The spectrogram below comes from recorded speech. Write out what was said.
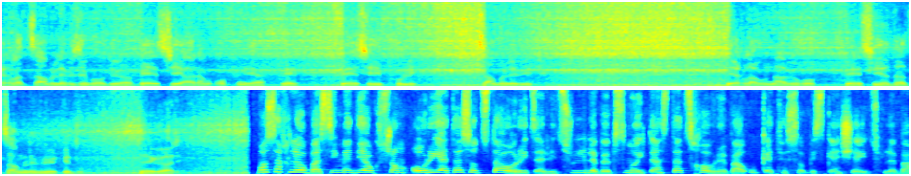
ეხლა წამლებზე მოვდივარ. პენსია არ ამყოფნია. პენსიი ფული. წამლებით ეხლა უნდა ვიღო პენსია და წამლები ვიყიდო ეგ არის. მოსახლეობას იმედი აქვს რომ 2022 წელი ცვლილებებს მოიტანს და ცხოვრება უკეთესობისკენ შეიცვლება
